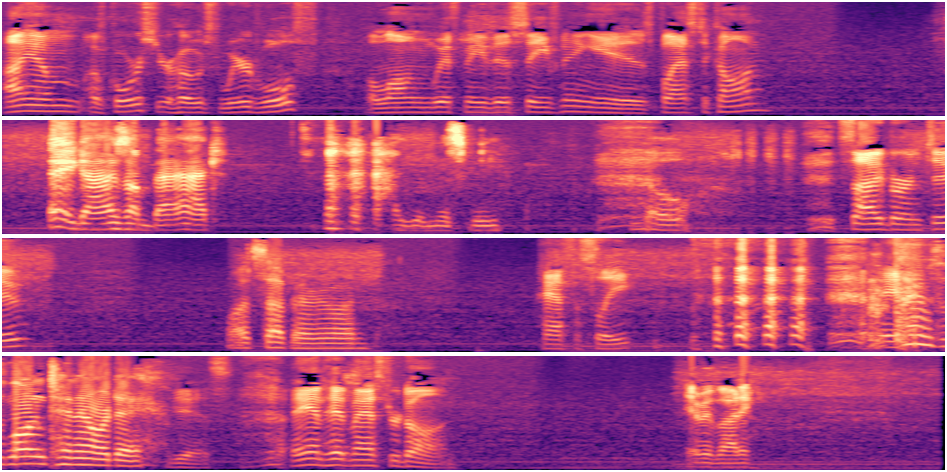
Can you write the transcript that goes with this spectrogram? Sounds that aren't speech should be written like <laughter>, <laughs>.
I am, of course, your host, Weird Wolf. Along with me this evening is Plasticon, Hey guys, I'm back. <laughs> you miss me? No. Sideburn 2, What's up, everyone? half asleep. <laughs> it was a long 10 hour day. yes, and Headmaster Dawn. Everybody.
